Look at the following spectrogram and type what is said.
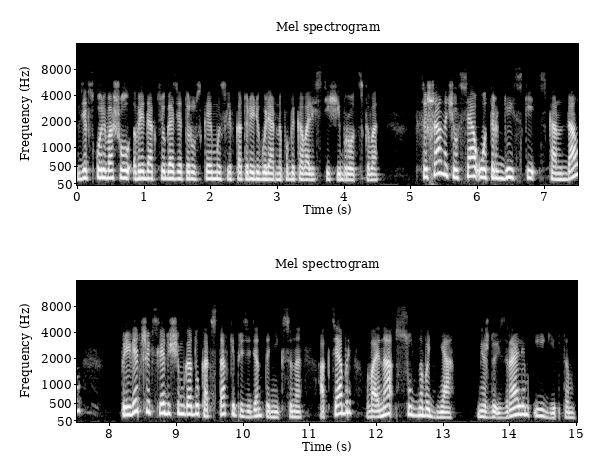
где вскоре вошел в редакцию газеты «Русская мысль», в которой регулярно публиковались стихи Бродского. В США начался Уотергейский скандал, приведший в следующем году к отставке президента Никсона. Октябрь – война судного дня между Израилем и Египтом.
